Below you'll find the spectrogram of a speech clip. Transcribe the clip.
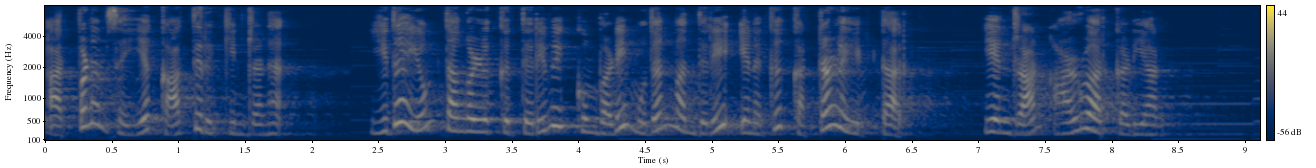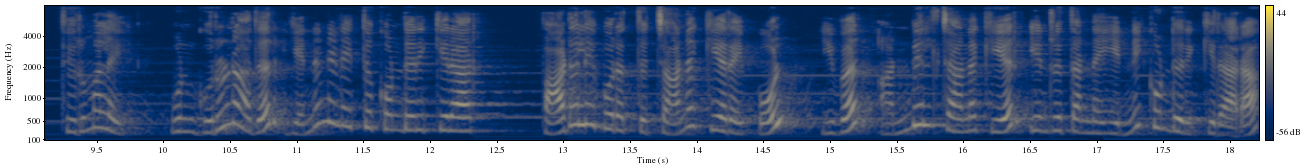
அர்ப்பணம் செய்ய காத்திருக்கின்றன. இதையும் தங்களுக்கு தெரிவிக்கும்படி முதன் மந்திரி எனக்கு கட்டளையிட்டார் என்றான் ஆழ்வார்க்கடியான். திருமலை உன் குருநாதர் என்ன நினைத்து கொண்டிருக்கிறார்? பாடலிபுரத்து சாணக்கியரைப் போல் இவர் அன்பில் சாணக்கியர் என்று தன்னை எண்ணிக்கொண்டிருக்கிறாரா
